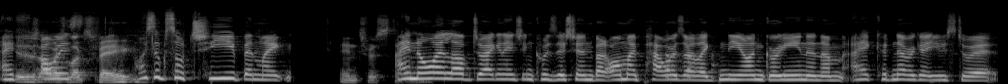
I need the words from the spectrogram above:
I It just always always looks fake. always looks so cheap and like Interesting. I know I love Dragon Age Inquisition, but all my powers are like neon green, and I'm I could never get used to it.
